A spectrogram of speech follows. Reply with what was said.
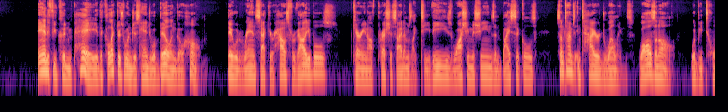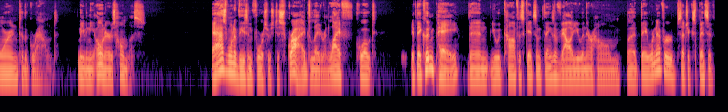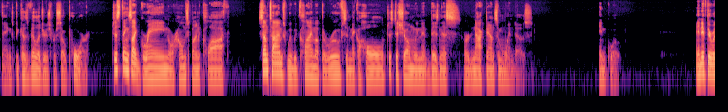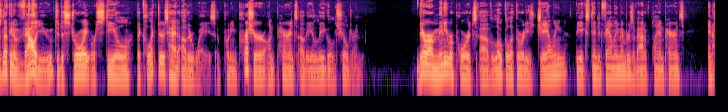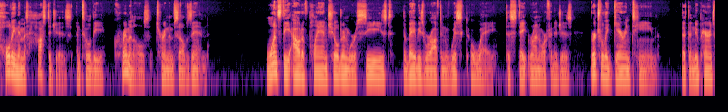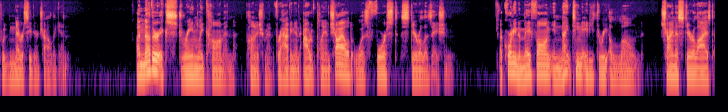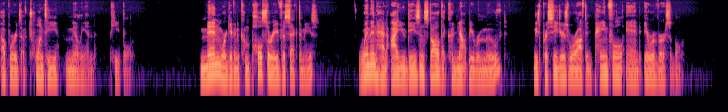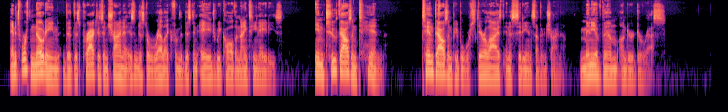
And if you couldn't pay, the collectors wouldn't just hand you a bill and go home. They would ransack your house for valuables, carrying off precious items like TVs, washing machines, and bicycles. Sometimes entire dwellings, walls and all, would be torn to the ground, leaving the owners homeless. As one of these enforcers described later in life, quote, if they couldn't pay, then you would confiscate some things of value in their home, but they were never such expensive things because villagers were so poor. Just things like grain or homespun cloth. Sometimes we would climb up the roofs and make a hole just to show them we meant business or knock down some windows. End quote. And if there was nothing of value to destroy or steal, the collectors had other ways of putting pressure on parents of illegal children. There are many reports of local authorities jailing the extended family members of out of plan parents and holding them as hostages until the criminals turn themselves in. Once the out of plan children were seized, the babies were often whisked away to state run orphanages, virtually guaranteeing that the new parents would never see their child again. Another extremely common punishment for having an out of plan child was forced sterilization. According to Mei Fong, in 1983 alone, China sterilized upwards of 20 million people. Men were given compulsory vasectomies. Women had IUDs installed that could not be removed. These procedures were often painful and irreversible. And it's worth noting that this practice in China isn't just a relic from the distant age we call the 1980s. In 2010, 10,000 people were sterilized in a city in southern China, many of them under duress.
